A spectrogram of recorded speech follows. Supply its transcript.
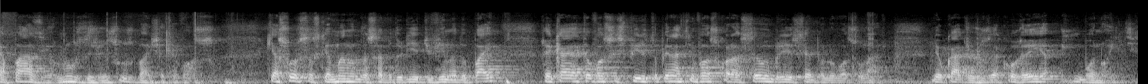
Que a paz e a luz de Jesus baixe até vós. Que as forças que emanam da sabedoria divina do Pai recaia até o vosso espírito, penetre em vosso coração e brilhe sempre no vosso lar. Leocádio José Correia, boa noite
